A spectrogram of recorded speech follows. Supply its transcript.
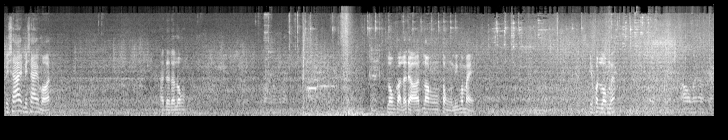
ไม่ใช่ไม่ใช่มอสอะเดี๋ยวจะลงลองมาไม่ได้ลงก่อนแล้วเดี๋ยวลองส่งลิงก์มาใหม่ มีคนลงแล้วเอามาเอาครับ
